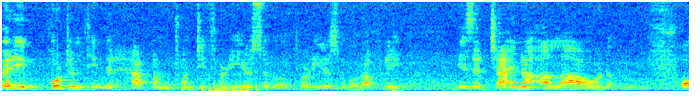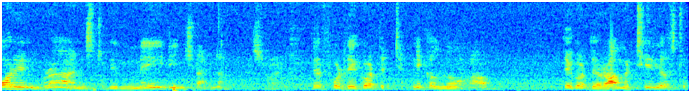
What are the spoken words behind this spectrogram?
Very important thing that happened 20, 30 years ago, 30 years ago roughly, is that China allowed foreign brands to be made in China. That's right. Therefore, they got the technical know-how. They got the raw materials to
